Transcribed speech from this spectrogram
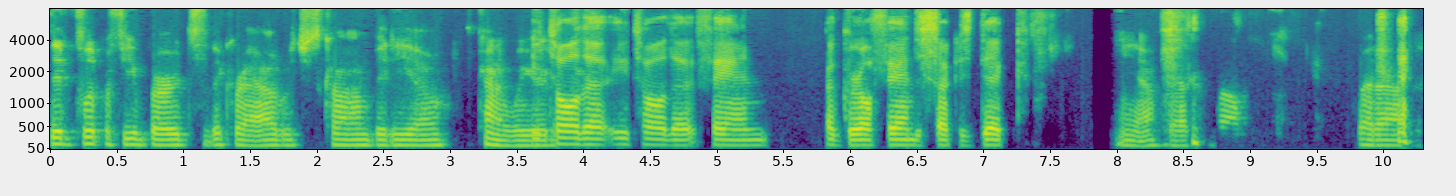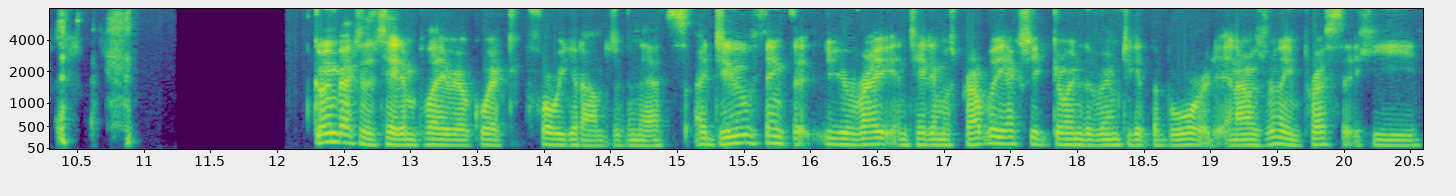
did flip a few birds to the crowd, which is caught on video. Kind of weird. He told a he told a fan, a girl fan, to suck his dick. Yeah, that's but uh, going back to the Tatum play real quick before we get on to the Nets, I do think that you're right, and Tatum was probably actually going to the rim to get the board, and I was really impressed that he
